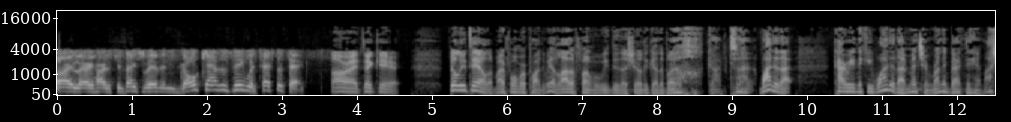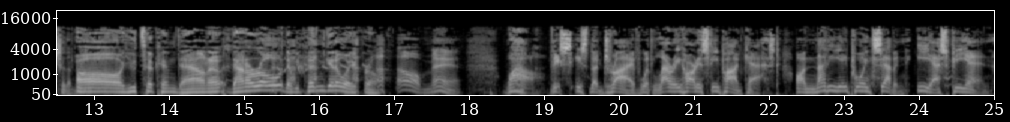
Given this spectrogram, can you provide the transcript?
All right, Larry Hardesty. Thanks, Liv, and go Kansas City with Texas Tech. All right. Take care. Billy Taylor, my former partner. We had a lot of fun when we did our show together, but oh, God, why did I, Kyrie Nikki, why did I mention running back to him? I should have. Oh, you took him down a down a road that we couldn't get away from. oh man. Wow. This is the Drive with Larry Hardesty podcast on 98.7 ESPN.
